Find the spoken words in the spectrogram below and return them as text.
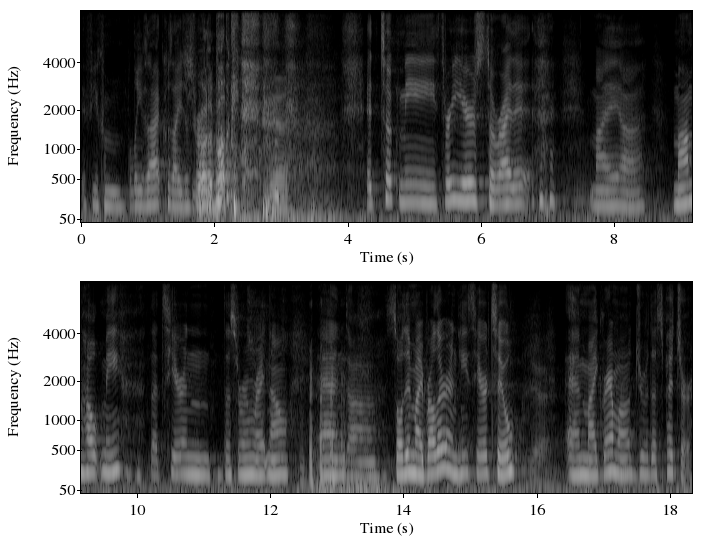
if you can believe that, because I just You wrote, a book. yeah. It took me three years to write it. My uh, mom helped me, that's here in this room right now. and uh, so did my brother, and he's here too. Yeah. And my grandma drew this picture.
